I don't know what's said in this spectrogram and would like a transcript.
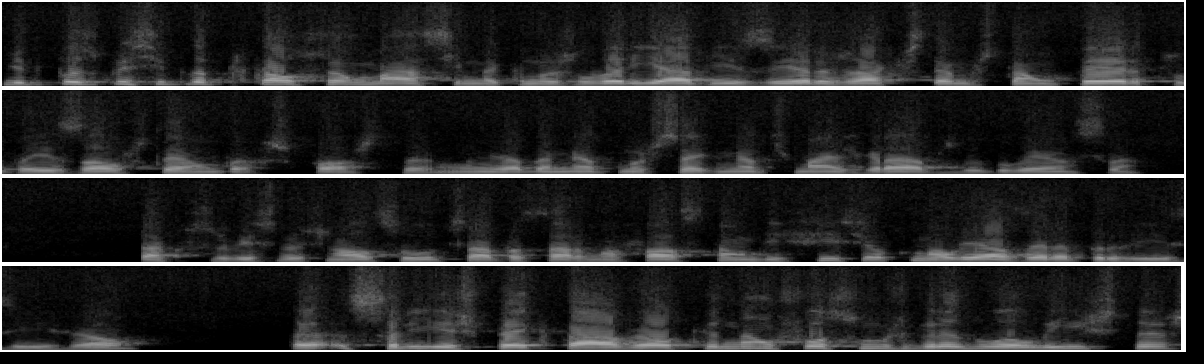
E depois o princípio da precaução máxima, que nos levaria a dizer, já que estamos tão perto da exaustão da resposta, nomeadamente nos segmentos mais graves de doença, já que o Serviço Nacional de Saúde está a passar uma fase tão difícil, como aliás era previsível, seria expectável que não fôssemos gradualistas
